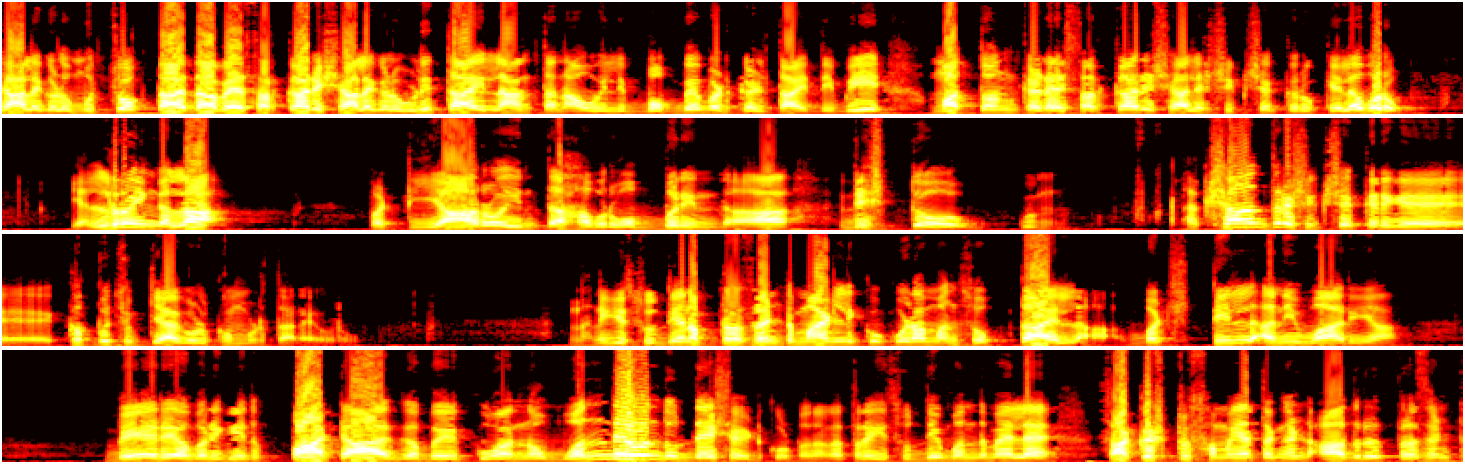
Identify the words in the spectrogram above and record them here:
ಶಾಲೆಗಳು ಮುಚ್ಚೋಗ್ತಾ ಇದ್ದಾವೆ, ಸರ್ಕಾರಿ ಶಾಲೆಗಳು ಉಳಿತಾ ಇಲ್ಲ ಅಂತ ನಾವು ಇಲ್ಲಿ ಬೊಬ್ಬೆ ಬಡ್ಕೊಳ್ತಾ ಇದ್ದೀವಿ. ಮತ್ತೊಂದು ಕಡೆ ಸರ್ಕಾರಿ ಶಾಲೆ ಶಿಕ್ಷಕರು ಕೆಲವರು ಎಲ್ಲರೂ ಹಿಂಗಲ್ಲ. ಬಟ್ ಯಾರೋ ಇಂತಹವರು ಒಬ್ಬರಿಂದ ಇದೆಷ್ಟೋ ಲಕ್ಷಾಂತರ ಶಿಕ್ಷಕರಿಗೆ ಕಪ್ಪು ಚುಕ್ಕಿಯಾಗಿ ಉಳ್ಕೊಂಡ್ಬಿಡ್ತಾರೆ ಅವರು ನನಗೆ ಸುದ್ದಿಯನ್ನು ಪ್ರೆಸೆಂಟ್ ಮಾಡಲಿಕ್ಕೂ ಕೂಡ ಮನಸ್ಸು ಒಪ್ತಾ ಇಲ್ಲ. ಬಟ್ ಸ್ಟಿಲ್ ಅನಿವಾರ್ಯ. ಬೇರೆಯವರಿಗೆ ಇದು ಪಾಠ ಆಗಬೇಕು ಅನ್ನೋ ಒಂದೇ ಒಂದು ಉದ್ದೇಶ ಇಟ್ಕೊಟ್ಟು ಹತ್ರ ಈ ಸುದ್ದಿ ಬಂದ ಮೇಲೆ ಸಾಕಷ್ಟು ಸಮಯ ತಗೊಂಡು ಆದರೂ ಪ್ರೆಸೆಂಟ್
